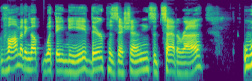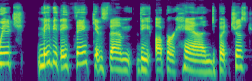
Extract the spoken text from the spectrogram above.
vomiting up what they need, their positions, etc., which maybe they think gives them the upper hand, but just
